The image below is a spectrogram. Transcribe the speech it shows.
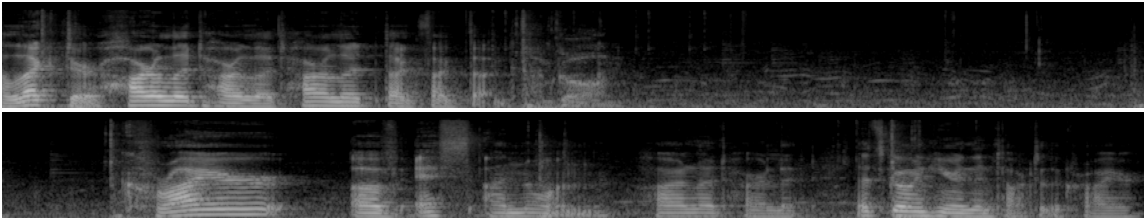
Collector, harlot, harlot, harlot, thug, thug, thug. I'm gone. Crier of Es Anon. Harlot, harlot. Let's go in here and then talk to the crier.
